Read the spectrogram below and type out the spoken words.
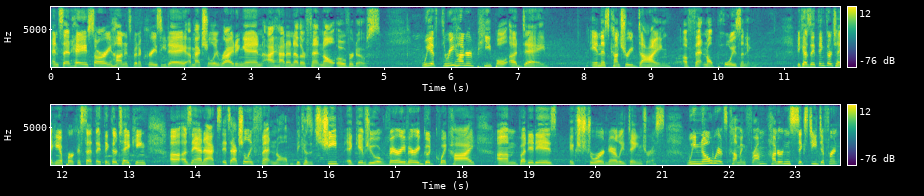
and said, Hey, sorry, hon, it's been a crazy day. I'm actually riding in. I had another fentanyl overdose. We have 300 people a day in this country dying of fentanyl poisoning because they think they're taking a Percocet, they think they're taking uh, a Xanax. It's actually fentanyl because it's cheap. It gives you a very, very good quick high, um, but it is extraordinarily dangerous. We know where it's coming from. 160 different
